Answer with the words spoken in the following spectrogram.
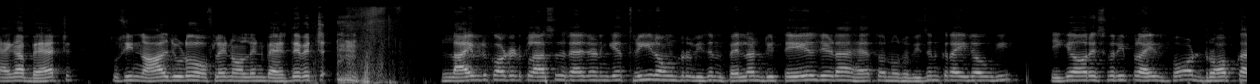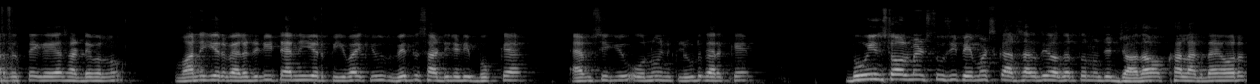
ਹੈਗਾ ਬੈਚ ਤੁਸੀਂ ਨਾਲ ਜੁੜੋ ਆਫਲਾਈਨ ਆਨਲਾਈਨ ਬੈਚ ਦੇ ਵਿੱਚ। ਲਾਈਵ ਰਿਕਾਰਡਡ ਕਲਾਸਿਸ ਰਹਿ ਜਾਣਗੀਆਂ। 3 ਰਾਉਂਡ ਰਿਵੀਜ਼ਨ ਪਹਿਲਾਂ ਡਿਟੇਲ ਜਿਹੜਾ ਹੈ ਤੁਹਾਨੂੰ ਰਿਵੀਜ਼ਨ ਕਰਾਈ ਜਾਊਗੀ। ਠੀਕ ਹੈ, ਔਰ ਇਸ ਵਾਰੀ ਪ੍ਰਾਈਸ ਬਹੁਤ ਡ੍ਰੌਪ ਕਰ ਦਿੱਤੇ ਗਏ ਆ ਸਾਡੇ ਵੱਲੋਂ। 1 year validity 10 year PYQs with ਸਾਡੀ ਜਿਹੜੀ ਬੁੱਕ ਹੈ ਐਮਸੀਕਿਊ ਉਹਨੂੰ ਇਨਕਲੂਡ ਕਰਕੇ। ਦੋ ਇਨਸਟਾਲਮੈਂਟਸ ਤੁਸੀਂ ਪੇਮੈਂਟਸ ਕਰ ਸਕਦੇ ਹੋ ਅਗਰ ਤੁਹਾਨੂੰ ਜੇ ਜ਼ਿਆਦਾ ਔਖਾ ਲੱਗਦਾ ਹੈ, ਔਰ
